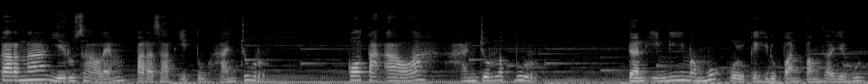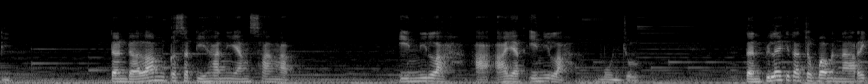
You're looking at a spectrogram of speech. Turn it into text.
Karena Yerusalem pada saat itu hancur. Kota Allah hancur lebur. Dan ini memukul kehidupan bangsa Yahudi. Dan dalam kesedihan yang sangat, inilah ayat inilah muncul. Dan bila kita coba menarik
